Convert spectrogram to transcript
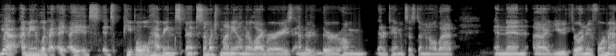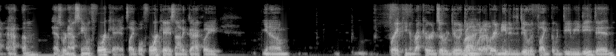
yeah, I mean, look, I, I, it's it's people having spent so much money on their libraries and their their home entertainment system and all that and then uh, you throw a new format at them, as we're now seeing with 4K. It's like, well, 4K is not exactly, you know, breaking records or doing, doing whatever it needed to do with like the DVD did,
